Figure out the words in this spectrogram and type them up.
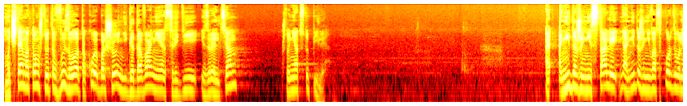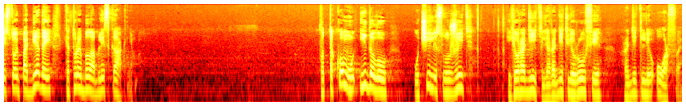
Мы читаем о том, что это вызвало такое большое негодование среди израильтян, что не отступили. А, они даже не стали, они даже не воспользовались той победой, которая была близка к ним. Вот такому идолу учили служить ее родители, родители Руфи, родители Орфы.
